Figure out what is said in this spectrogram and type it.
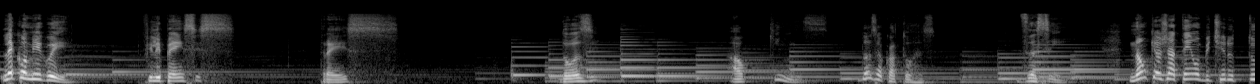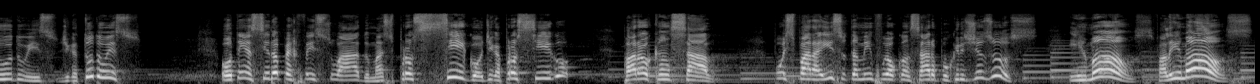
Lê comigo aí. Filipenses 3, 12 ao 15. 12 ao 14. Diz assim: Não que eu já tenha obtido tudo isso, diga tudo isso, ou tenha sido aperfeiçoado, mas prossigo, diga prossigo, para alcançá-lo. Pois para isso também fui alcançado por Cristo Jesus. Irmãos, fala irmãos,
